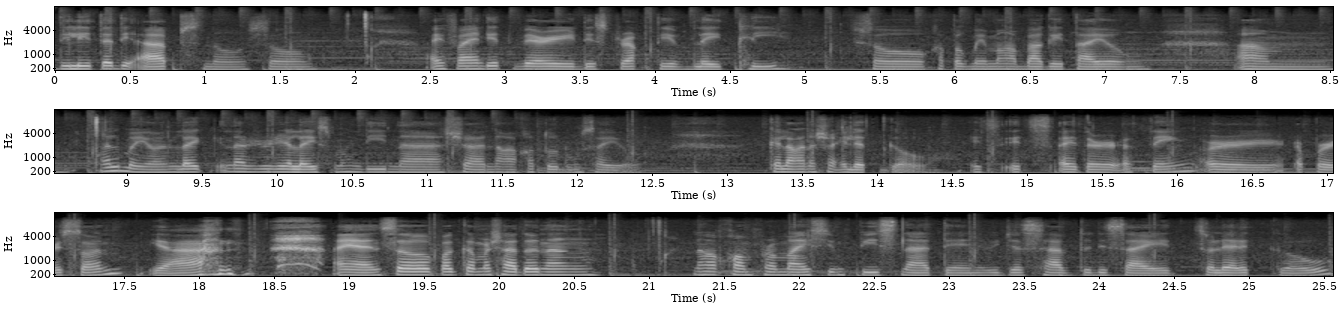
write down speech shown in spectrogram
deleted the apps no so I find it very destructive lately so kapag may mga bagay tayong um, alam mo yon like na-realize mo hindi na siya nakakatulong sa'yo kailangan na siyang i-let go. It's it's either a thing or a person. Yan. Ayan. So, pagka masyado ng naka-compromise yung peace natin, we just have to decide to let it go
